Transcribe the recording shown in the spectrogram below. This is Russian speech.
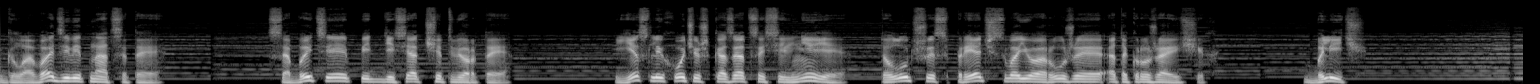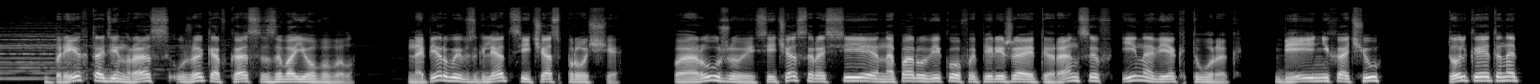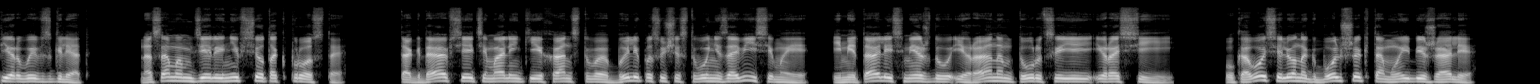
Глава 19. Событие 54. Если хочешь казаться сильнее, то лучше спрячь свое оружие от окружающих. Блич. Брехт один раз уже Кавказ завоевывал. На первый взгляд сейчас проще. По оружию сейчас Россия на пару веков опережает иранцев и на век турок. Бей не хочу, только это на первый взгляд. На самом деле не все так просто. Тогда все эти маленькие ханства были по существу независимые и метались между Ираном, Турцией и Россией. У кого селенок больше, к тому и бежали.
